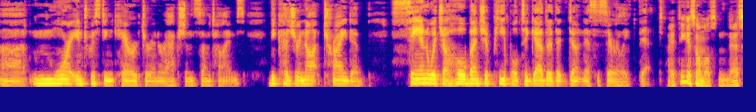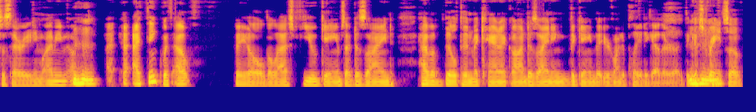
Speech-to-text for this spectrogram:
uh, more interesting character interactions sometimes because you're not trying to sandwich a whole bunch of people together that don't necessarily fit. I think it's almost necessary anymore. I mean, Mhm. I, I think without fail, the last few games I've designed have a built-in mechanic on designing the game that you're going to play together. Like the Mhm. constraints of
